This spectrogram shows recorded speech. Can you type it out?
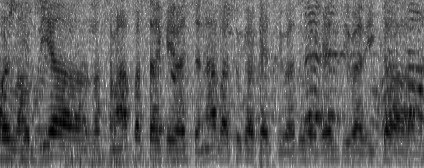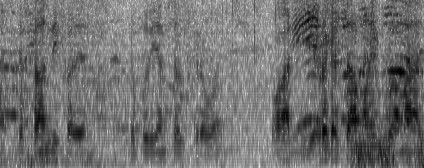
El, el dia, la setmana passada que hi vaig anar, va tocar aquests i va tocar aquests i va dir que, que estaven diferents, que podien ser els creuats. Bon dia. Però que estava molt inflamat.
